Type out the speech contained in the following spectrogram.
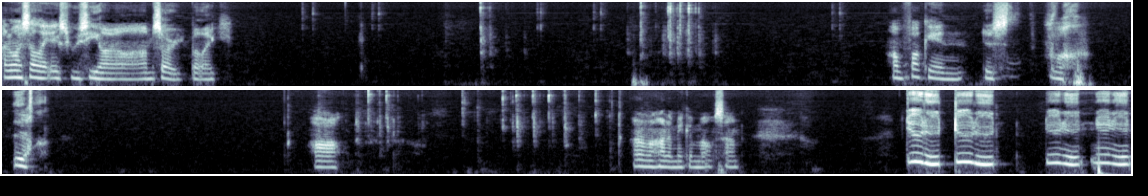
I know I sound like XQC, uh, I'm sorry, but like, I'm fucking just, ugh, ugh. Ah. I don't know how to make a mouth sound. Doo doo doo doo doo doo doo doo.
